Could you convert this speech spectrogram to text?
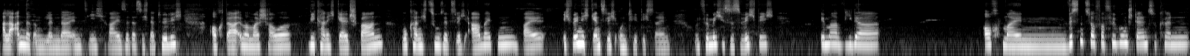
alle anderen Länder, in die ich reise, dass ich natürlich auch da immer mal schaue, wie kann ich Geld sparen, wo kann ich zusätzlich arbeiten, weil ich will nicht gänzlich untätig sein. Und für mich ist es wichtig, immer wieder auch mein Wissen zur Verfügung stellen zu können,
